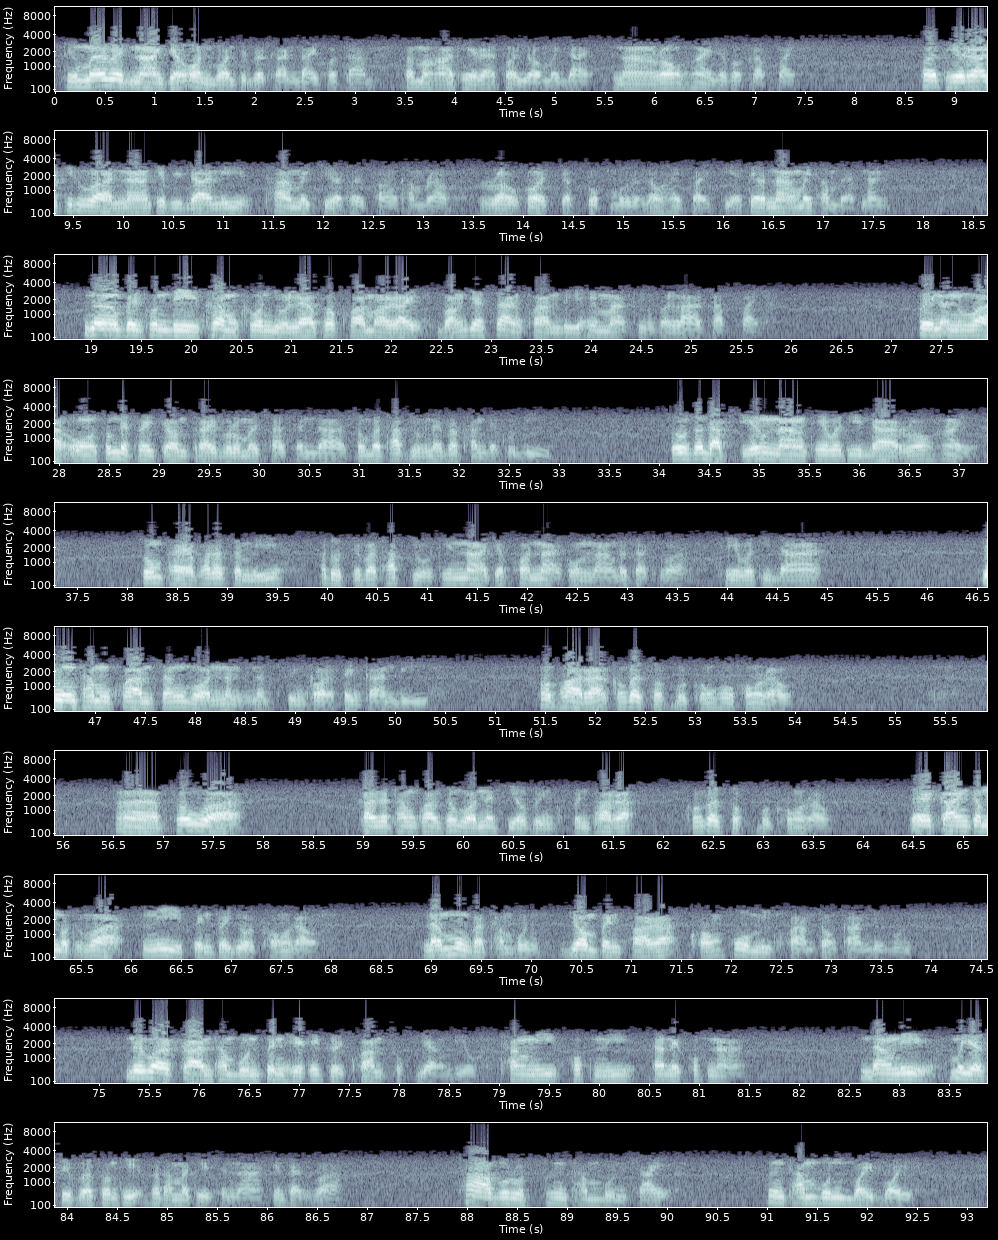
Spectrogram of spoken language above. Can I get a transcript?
ถึงแม้เวทนางจะอ้อนบอนเป็นประการใดก็ตาม พระมหาเทระก็ยอมไม่ได้ นางร้องไห้แล้วก็กลับไป พระเทระคิดว่านางเทพิดานี้ถ้าไม่เชื่อถ้อยฟังคำเรา เราก็จะปรบมือแล้วให้ไปเสีย แต่นางไม่ทำแบบนั้น นางเป็นคนดีคร่ำครวญอยู่แล้วเพราะความอะไร หวังจะสร้างความดีให้มากขึ้นก็ลากลับไป เป็นอันว่าองค์สมเด็จพระจอมไตรบรมศาสดาทรงประทับอยู่ในพระคันธกุฎีทรงสดับเสียงนางเทวธิดาร้องไห้ ทรงแผ่พระรัศมีพระดุจจะประทับอยู่ที่หน้าจะพ่อหน้าของนางแล้วตรัสว่า เทวธิดา จงทำความสังวรนั่นนั่นเป็นก่อนเป็นการดี เพราะภาระของก็ศพบุตรของพวกของเราอ่าเพราะว่าการกระทำความสังวรนั่นเที่ยวเป็นเป็นภาระของก็ศพบุตรของเรา แต่การกำหนดว่านี่เป็นประโยชน์ของเรา แล้วมุ่งกระทำบุญย่อมเป็นภาระของผู้มีความต้องการด้วยบุญเนื่อว่าการทำบุญเป็นเหตุให้เกิดความสุขอย่างเดียว ทั้งนี้พบนี้ถ้าในพบหน้า ดังนี้เมื่อสืบอสนธิพระธรรมเทศนาเช่นแต่ว่า ถ้าบุรุษพึงทำบุญใช้พึงทำบุญบ่อย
